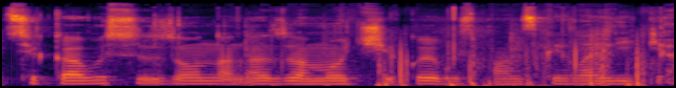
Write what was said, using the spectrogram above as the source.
цікавий сезон на нас з вами очікує в іспанській Ла Лігі.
